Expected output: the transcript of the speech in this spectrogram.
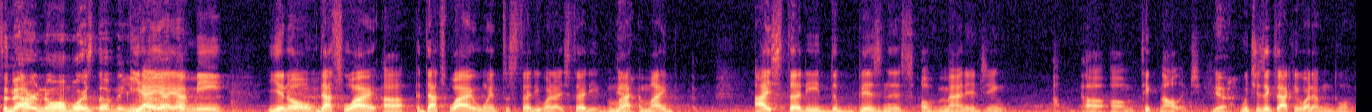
to now her knowing more stuff than you yeah, know. yeah, yeah. Me, you know, Yeah. that's why. Uh, that's why I went to study what I studied. My, Yeah. my, I studied the business of managing uh, um, technology. Yeah. Which is exactly what I'm doing.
